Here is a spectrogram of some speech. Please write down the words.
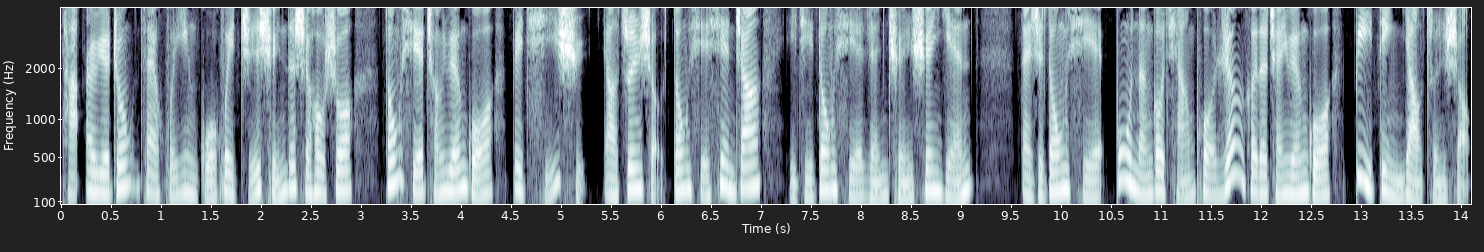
他二月中在回应国会质询的时候说，东协成员国被期许要遵守东协宪章以及东协人权宣言，但是东协不能够强迫任何的成员国必定要遵守。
